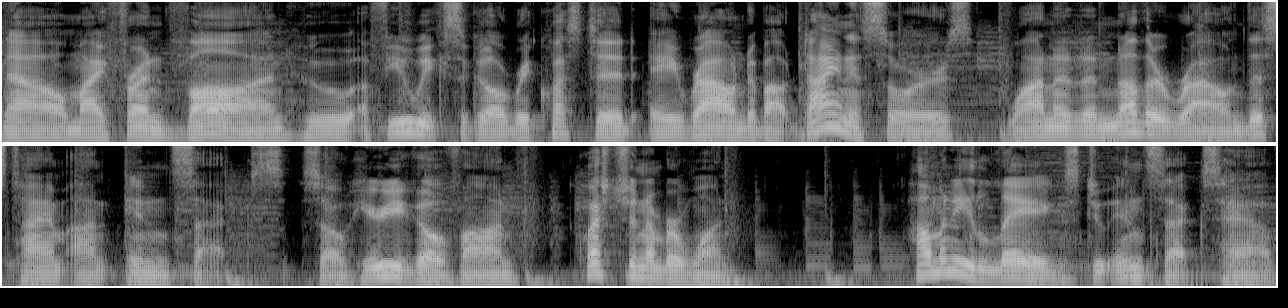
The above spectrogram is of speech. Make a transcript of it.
Now, my friend Vaughn, who a few weeks ago requested a round about dinosaurs, wanted another round, this time on insects. So here you go, Vaughn. Question number one How many legs do insects have?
